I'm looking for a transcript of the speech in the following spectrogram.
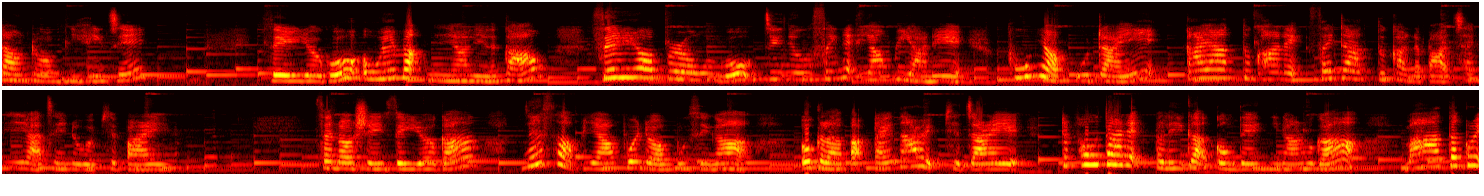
တောင်တော်ညီဟိန်ခြင်း ဇေရီယောကိုအဝေးမှမြင်ရလျင်၎င်းဇေရီယောပရဝံကိုကြည်ညိုစိတ်နဲ့အယောင်ပြရနဲ့ဖူးမြောက်ဦးတိုင်ရင်ကာယဒုက္ခနဲ့စိတ်တဒုက္ခနှစ်ပါးချမ်းမြေ့ရခြင်းတို့ပဲဖြစ်ပါတယ်။စံတော်ရှိန်ဇေရီယောကမြတ်စွာဘုရားပွင့်တော်မူစဉ်ကဥက္ကလာပတိုင်းသားတွေဖြစ်ကြတဲ့တဖုံးသားနဲ့ပလီကဂုံတဲ့ညီနာတို့ကမဟာတဂရိ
